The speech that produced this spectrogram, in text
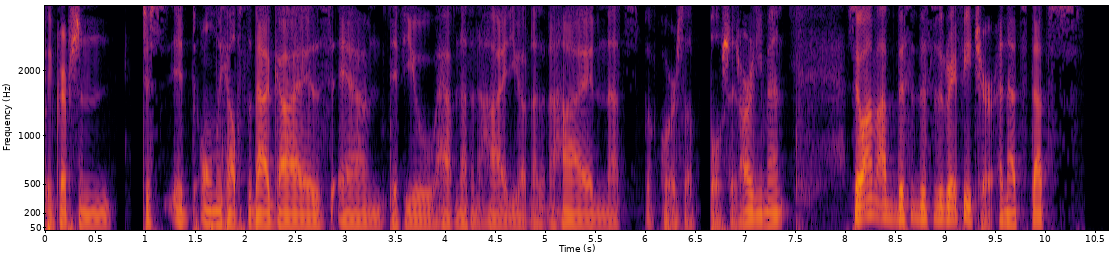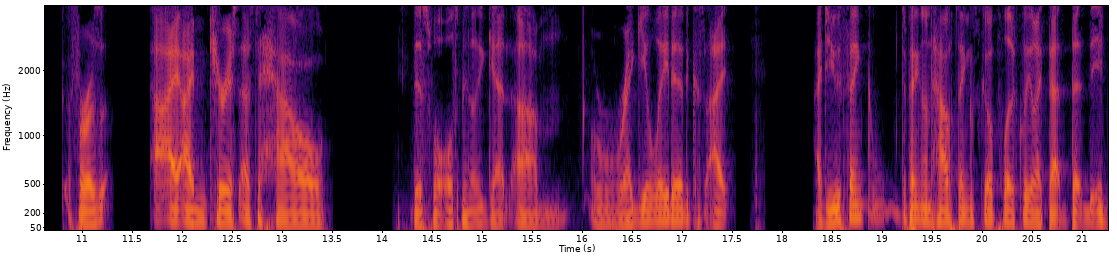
encryption just it only helps the bad guys. And if you have nothing to hide you have nothing to hide. And that's of course a bullshit argument. So I'm, I'm this is this is a great feature. And that's that's for as I, I'm curious as to how this will ultimately get um, regulated because I I do think depending on how things go politically, like that, that it,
